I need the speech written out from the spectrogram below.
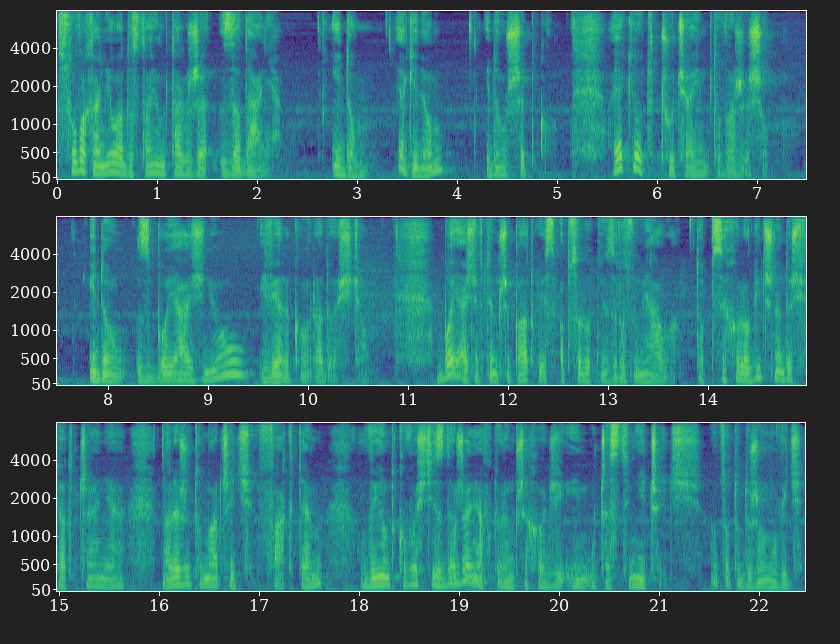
w słowach anioła dostają także zadanie. Idą. Jak idą? Idą szybko. A jakie odczucia im towarzyszą? Idą z bojaźnią i wielką radością. Bojaźń w tym przypadku jest absolutnie zrozumiała. To psychologiczne doświadczenie należy tłumaczyć faktem wyjątkowości zdarzenia, w którym przychodzi im uczestniczyć. No co tu dużo mówić,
